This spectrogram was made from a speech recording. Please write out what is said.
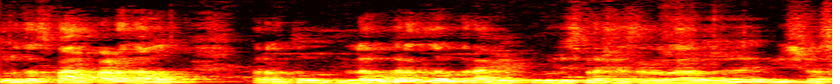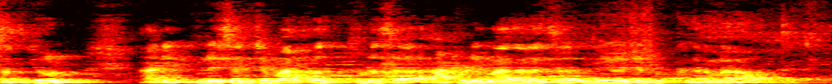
तुर्तास पार पाडत आहोत. परंतु लवकरात लवकर आम्ही पोलीस प्रशासनाला विश्वासात घेऊन आणि पोलिसांच्या मार्फत थोडंसं आठवडी बाजाराचं नियोजन करणार आहोत.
